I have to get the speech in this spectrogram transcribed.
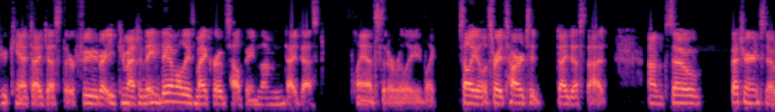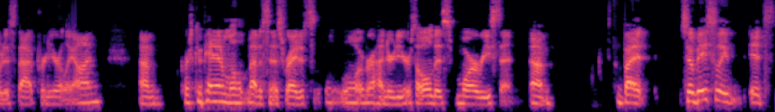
who can't digest their food, right? You can imagine they, they have all these microbes helping them digest plants that are really like cellulose, right? It's hard to digest that. Um, so veterinarians noticed that pretty early on. Um, of course, companion animal medicine is right. It's a little over 100 years old. It's more recent. Um, but so basically, it's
